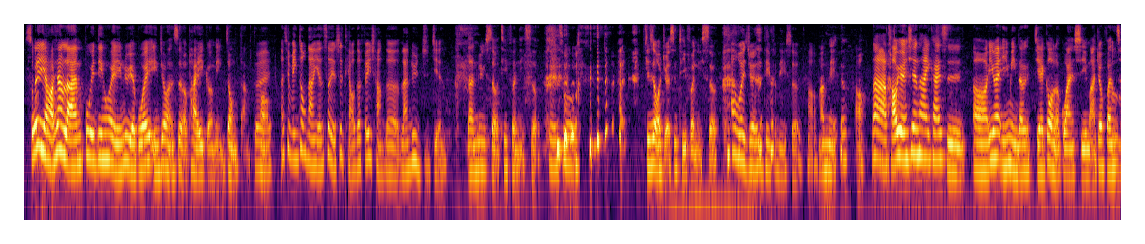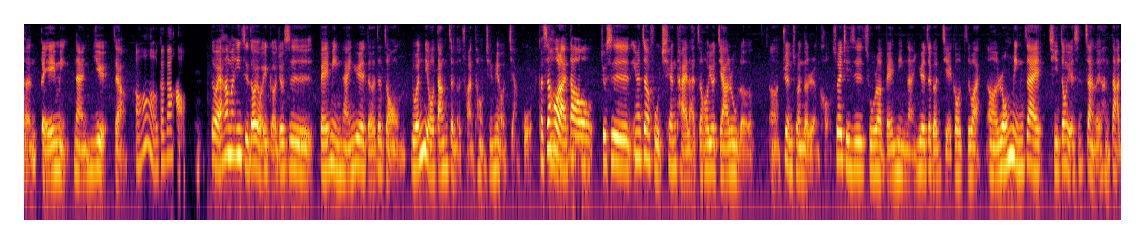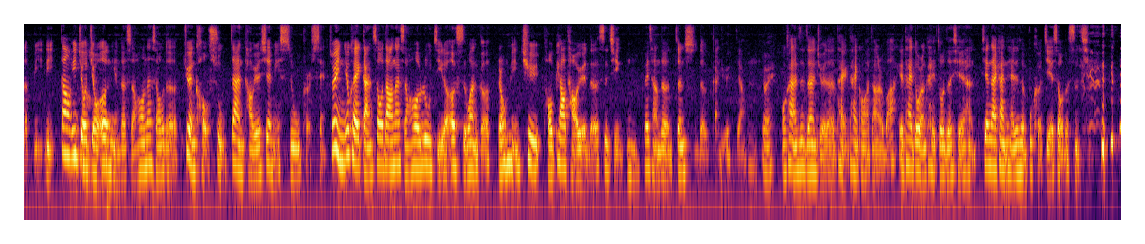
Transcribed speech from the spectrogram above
所以好像蓝不一定会赢，绿也不会赢，就很适合派一个民众党。对，哦而且民众党颜色也是调的非常的蓝绿之间，蓝绿色、蒂芙尼色，没错，其实我觉得是蒂芙尼色。哎，我也觉得是蒂芙尼色，好，蛮美的。好，那桃园县它一开始呃，因为移民的结构的关系嘛，就分成北闽、南粤这样。哦，刚刚好，对他们一直都有一个就是北闽南越的这种轮流当政的传统，前面有讲过。可是后来到就是因为政府迁台来之后，又加入了。呃，眷村的人口，所以其实除了北闽南越这个结构之外，呃，农民在其中也是占了很大的比例。到一九九二年的时候，那时候的眷口数占桃园县民十五 percent，所以你就可以感受到那时候入籍了二十万个农民去投票桃园的事情，嗯，非常的真实的感觉。这样，嗯，对我看来是真的觉得太太夸张了吧？也太多人可以做这些很现在看起来就是很不可接受的事情。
